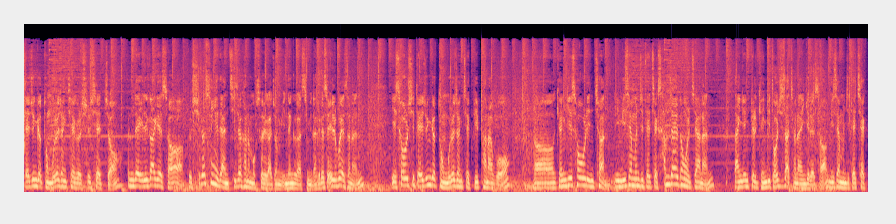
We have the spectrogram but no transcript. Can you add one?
대중교통 무료 정책을 실시했죠. 그런데 일각에서 그 실효성에 대한 지적하는 목소리가 좀 있는 것 같습니다. 그래서 일부에서는 이 서울시 대중교통 무료 정책 비판하고 어, 경기 서울 인천 이 미세먼지 대책 3자 회동을 제안한 남경필 경기도지사 전화 연결해서 미세먼지 대책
